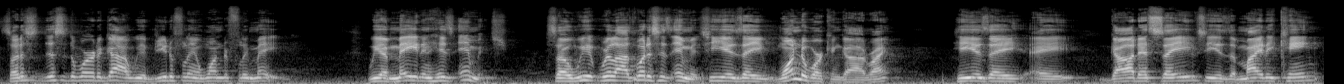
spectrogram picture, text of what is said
So this is this is the word of God. We are beautifully and wonderfully made. We are made in his image. So we realize what is his image? He is a wonder working God, right? He is a, a God that saves. He is a mighty king.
